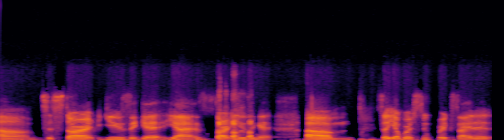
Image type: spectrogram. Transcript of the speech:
um, to start using it. Yes, start using it. Um, so yeah, we're super excited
